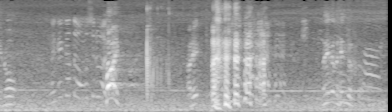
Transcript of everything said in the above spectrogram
ーの。投げ方面白い。はい。あれ？投げ方変だった。三、四、五、六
